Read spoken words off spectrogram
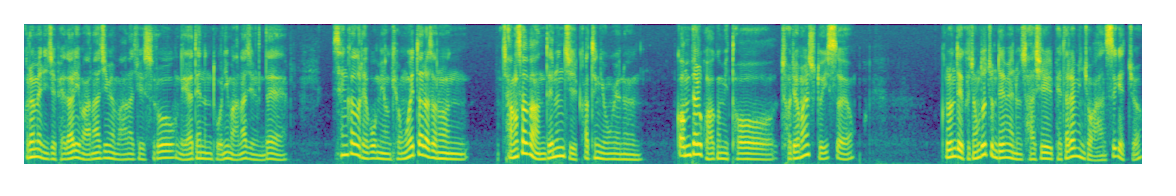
그러면 이제 배달이 많아지면 많아질수록 내야 되는 돈이 많아지는데 생각을 해보면 경우에 따라서는 장사가 안 되는 집 같은 경우에는 건별 과금이 더 저렴할 수도 있어요. 그런데 그 정도쯤 되면은 사실 배달의 민족 안 쓰겠죠.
